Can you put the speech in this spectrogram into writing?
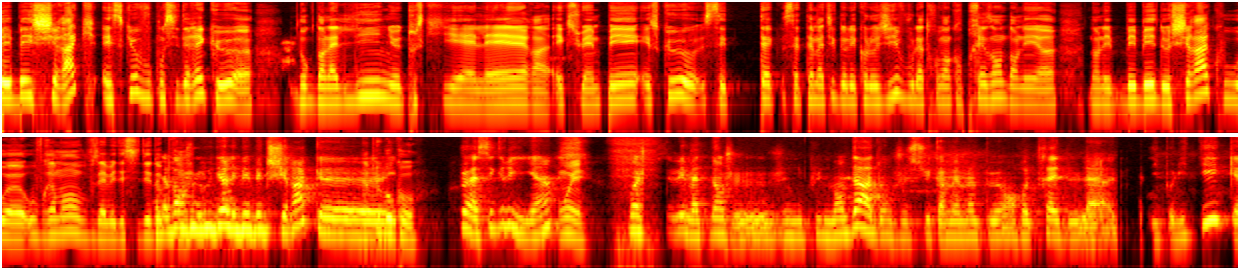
bébés Chirac Est-ce que vous considérez que euh, donc dans la ligne, tout ce qui est LR, ex-UMP, est-ce que cette, cette thématique de l'écologie, vous la trouvez encore présente dans les, euh, dans les bébés de Chirac ou, euh, ou vraiment vous avez décidé de... D'abord, je vais vous dire, les bébés de Chirac... Euh, Il y a plus beaucoup. Peu assez gris. Hein oui. Moi, vous savez, maintenant, je, je n'ai plus de mandat, donc je suis quand même un peu en retrait de la, vie politique.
